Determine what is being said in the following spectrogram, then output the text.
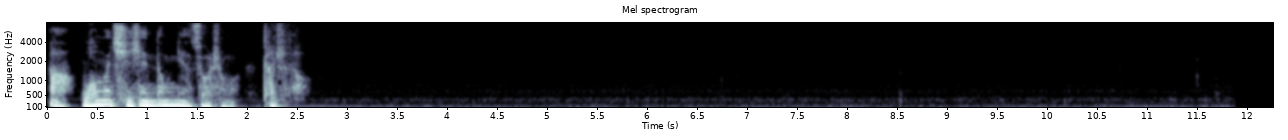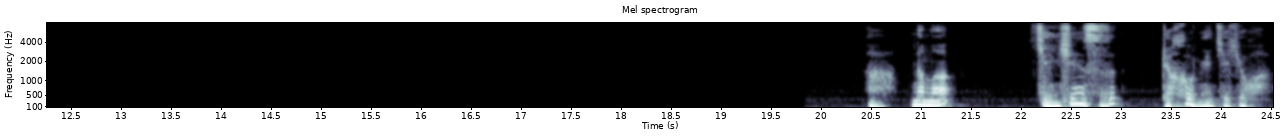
啊，我们起心动念做什么，他知道。啊，那么静心思这后面几句话，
